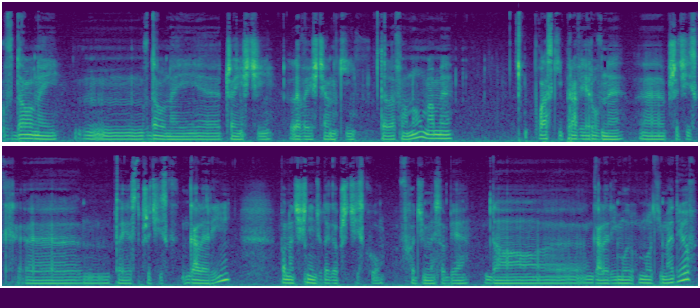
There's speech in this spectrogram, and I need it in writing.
w dolnej, mm, w dolnej części lewej ścianki telefonu mamy płaski, prawie równy e, przycisk, e, to jest przycisk galerii. Po naciśnięciu tego przycisku wchodzimy sobie do e, galerii multimediów,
